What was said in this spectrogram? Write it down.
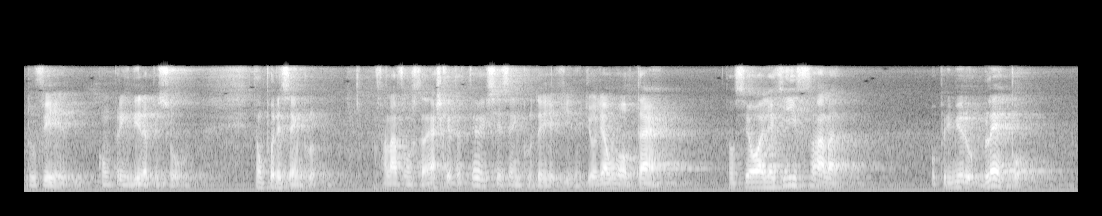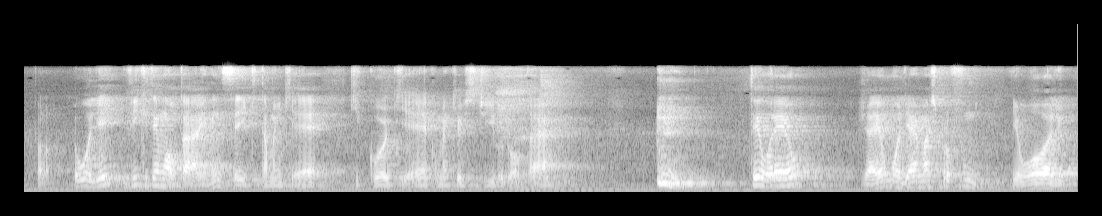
do ver, compreender a pessoa. Então, por exemplo, falávamos, acho que até esse exemplo dei aqui, né? de olhar o altar. Então, você olha aqui e fala, o primeiro blepo, eu olhei, vi que tem um altar, e nem sei que tamanho que é, que cor que é, como é que é o estilo do altar. Teoreu já é um olhar mais profundo. Eu olho,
